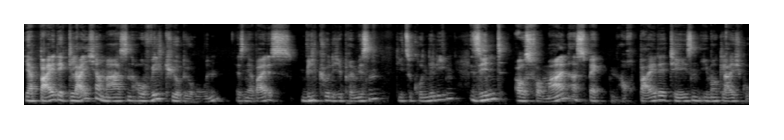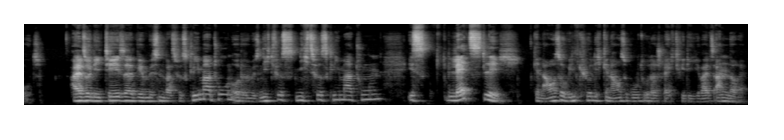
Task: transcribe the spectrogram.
ja beide gleichermaßen auf Willkür beruhen, es sind ja beides willkürliche Prämissen, die zugrunde liegen, sind aus formalen Aspekten auch beide Thesen immer gleich gut. Also die These, wir müssen was fürs Klima tun oder wir müssen nicht fürs, nichts fürs Klima tun, ist letztlich genauso willkürlich, genauso gut oder schlecht wie die jeweils andere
